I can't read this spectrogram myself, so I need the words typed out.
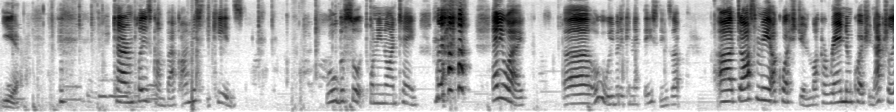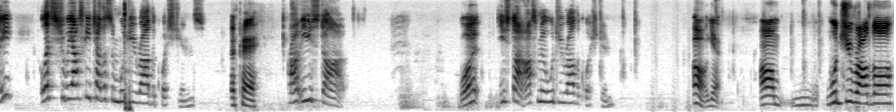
Yeah. Karen, please come back. I miss the kids. Wilbur Soot 2019. anyway, uh, oh, we better connect these things up. Uh, to ask me a question, like a random question. Actually, let's. Should we ask each other some would you rather questions? Okay. Uh, you start. What? You start. Ask me a would you rather question. Oh yeah. Um, would you rather,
